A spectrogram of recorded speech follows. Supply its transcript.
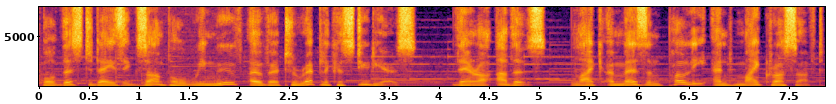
For this today's example, we move over to Replica Studios. There are others, like Amazon Polly and Microsoft,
